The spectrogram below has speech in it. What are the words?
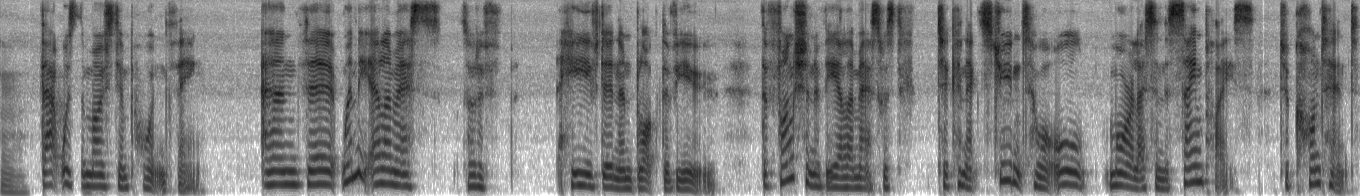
Mm. That was the most important thing. And the, when the LMS sort of heaved in and blocked the view, the function of the LMS was to, to connect students who were all more or less in the same place to content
